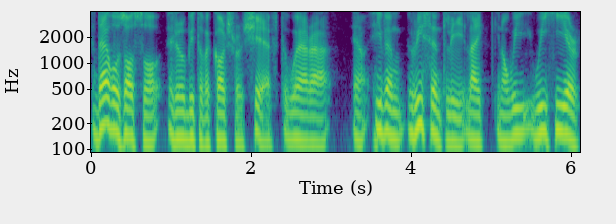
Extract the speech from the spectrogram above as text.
that was also a little bit of a cultural shift where uh, you know even recently like you know we we hear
